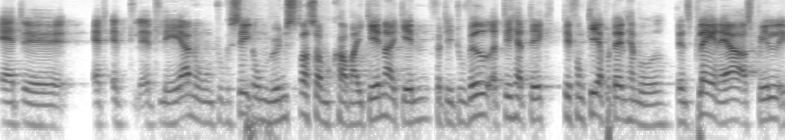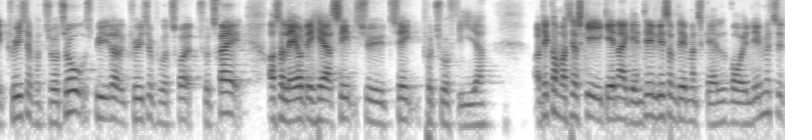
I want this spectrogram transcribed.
at, øh, at, at, at lære nogle, du kan se nogle mønstre, som kommer igen og igen, fordi du ved, at det her dæk, det fungerer på den her måde. Dens plan er at spille et creature på tur 2, spille et creature på tur 3, og så lave det her sindssyge ting på tur 4. Og det kommer til at ske igen og igen. Det er ligesom det, man skal. Hvor i Limited,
